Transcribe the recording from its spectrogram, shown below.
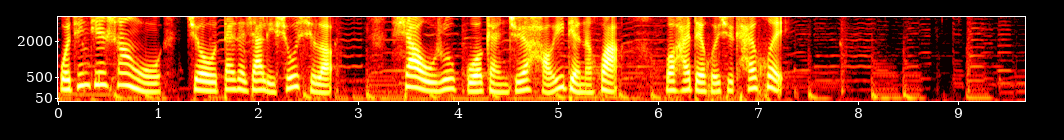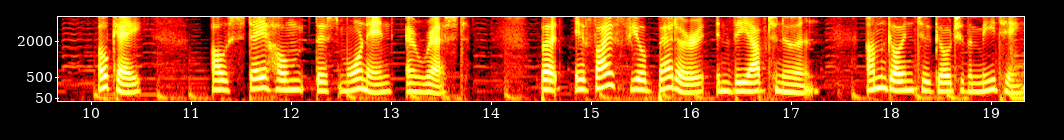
我今天上午就待在家里休息了。下午如果感觉好一点的话，我还得回去开会。Okay, I'll stay home this morning and rest. But if I feel better in the afternoon, I'm going to go to the meeting.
